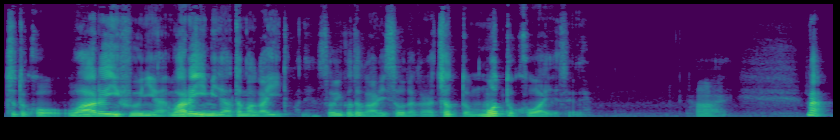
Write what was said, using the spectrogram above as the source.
ちょっとこう悪い風に悪い意味で頭がいいとかねそういうことがありそうだからちょっともっと怖いですよね。はい。まあ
